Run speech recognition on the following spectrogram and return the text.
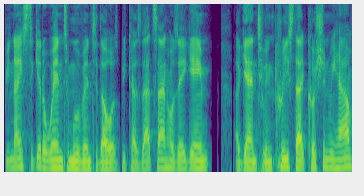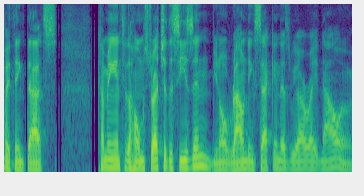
be nice to get a win to move into those because that San Jose game, again, to increase that cushion we have, I think that's coming into the home stretch of the season, you know, rounding second as we are right now uh,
